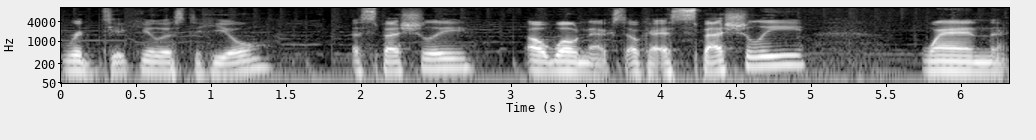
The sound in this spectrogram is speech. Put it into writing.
ridiculous to heal, especially Oh, whoa, next. Okay, especially when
